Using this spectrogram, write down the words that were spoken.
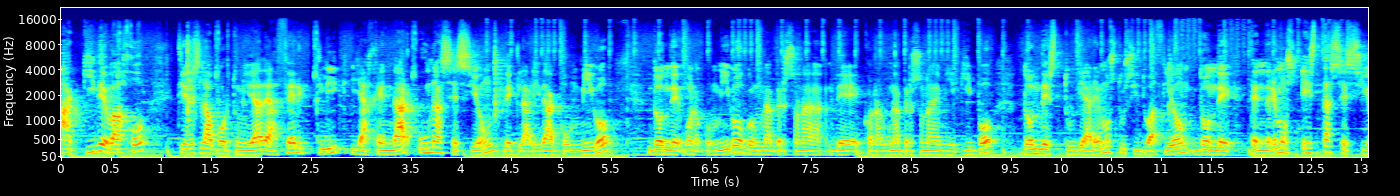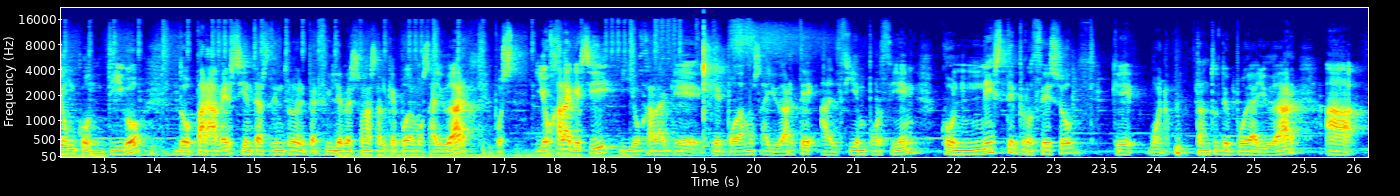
aquí debajo tienes la oportunidad de hacer clic y agendar una sesión de claridad conmigo, donde, bueno, conmigo o con una persona de, con alguna persona de mi equipo, donde estudiaremos tu situación, donde tendremos esta sesión contigo para ver si entras dentro del perfil de personas al que podemos ayudar, pues y ojalá que sí, y ojalá que, que podamos ayudarte al 100% con este proceso que, bueno, tanto te puede ayudar a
